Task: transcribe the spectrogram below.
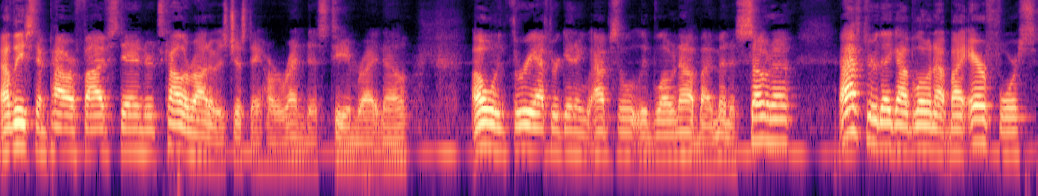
at least in Power Five standards, Colorado is just a horrendous team right now. 0 and 3 after getting absolutely blown out by Minnesota. After they got blown out by Air Force,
